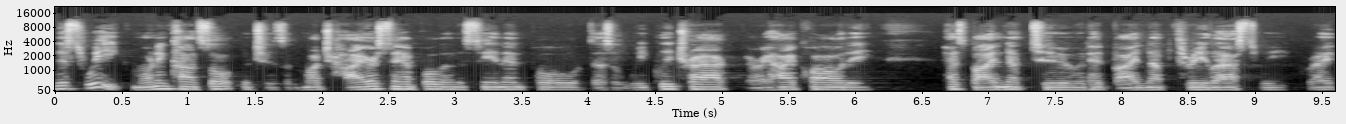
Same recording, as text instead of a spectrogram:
this week, Morning Consult, which is a much higher sample than the CNN poll, does a weekly track, very high quality, has Biden up two. It had Biden up three last week, right?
